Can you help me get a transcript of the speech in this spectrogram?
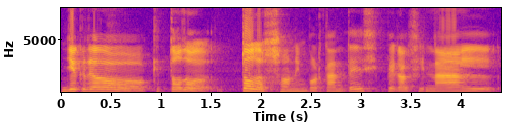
yo creo que todo, todos son importantes, pero al final,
